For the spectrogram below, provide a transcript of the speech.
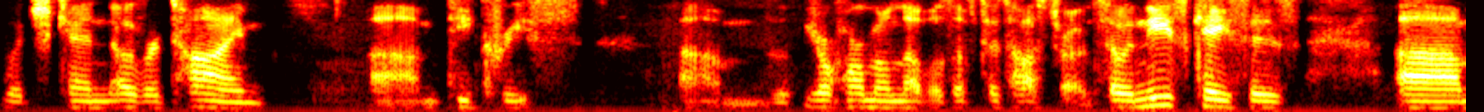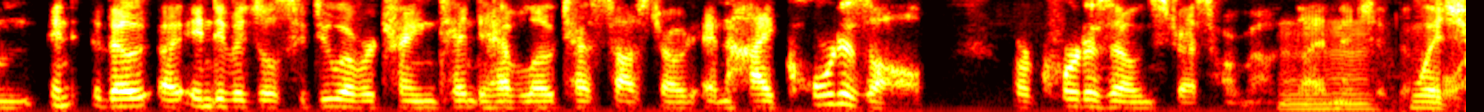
which can over time um, decrease um, your hormone levels of testosterone. So in these cases um, in, though, uh, individuals who do overtrain tend to have low testosterone and high cortisol or cortisone stress hormone that I Mhm. mentioned before. which,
